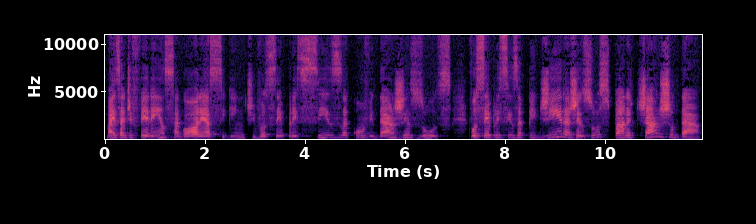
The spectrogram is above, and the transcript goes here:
Mas a diferença agora é a seguinte: você precisa convidar Jesus, você precisa pedir a Jesus para te ajudar.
